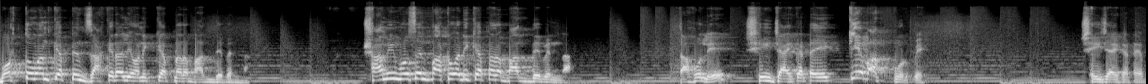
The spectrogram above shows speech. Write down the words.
বর্তমান ক্যাপ্টেন জাকের আলী অনেককে আপনারা বাদ দেবেন না। শামীম হোসেন পাটোয়ারিকে আপনারা বাদ দেবেন না। তাহলে সেই জায়গাটায় কে বাদ পড়বে? সেই জায়গাটায়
